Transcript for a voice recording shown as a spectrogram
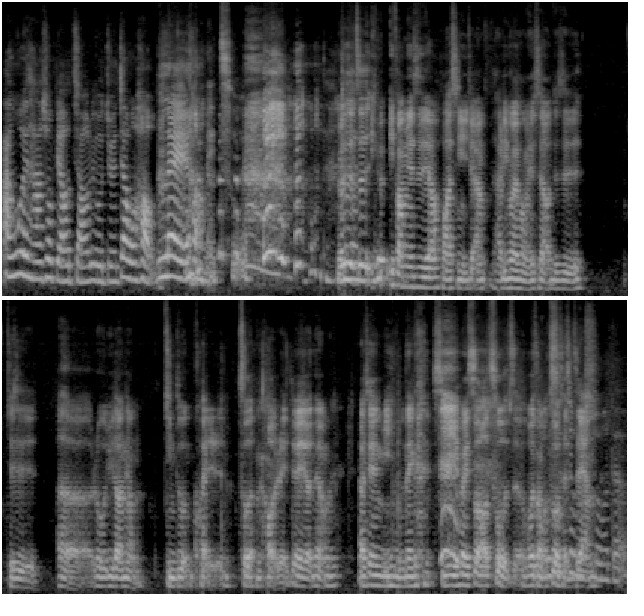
安慰他说不要焦虑。我觉得这样我好累啊。没错。就是这是一个一方面是要花心力去安抚他，另外一方面是要就是就是呃，如果遇到那种进度很快的人，做的很好的人，就有那种要先弥补那个心力会受到挫折，或怎么做成这样。不是这么说的，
